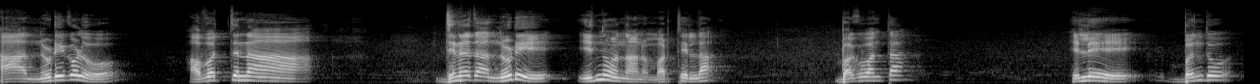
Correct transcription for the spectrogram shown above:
ಆ ನುಡಿಗಳು ಅವತ್ತಿನ ದಿನದ ನುಡಿ ಇನ್ನೂ ನಾನು ಮರ್ತಿಲ್ಲ. ಭಗವಂತ ಇಲ್ಲಿ ಬಂದು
